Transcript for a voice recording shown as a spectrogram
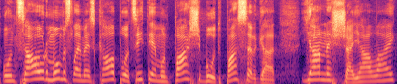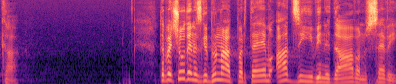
un caur mums, lai mēs kalpotu citiem un paši būtu pasargāti, ja ne šajā laikā? Tāpēc šodien es gribu runāt par tēmu atdzīvini dāvanu sevi.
